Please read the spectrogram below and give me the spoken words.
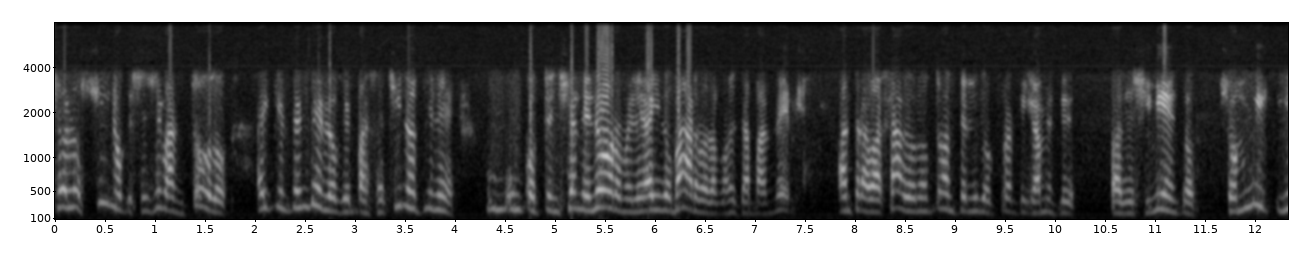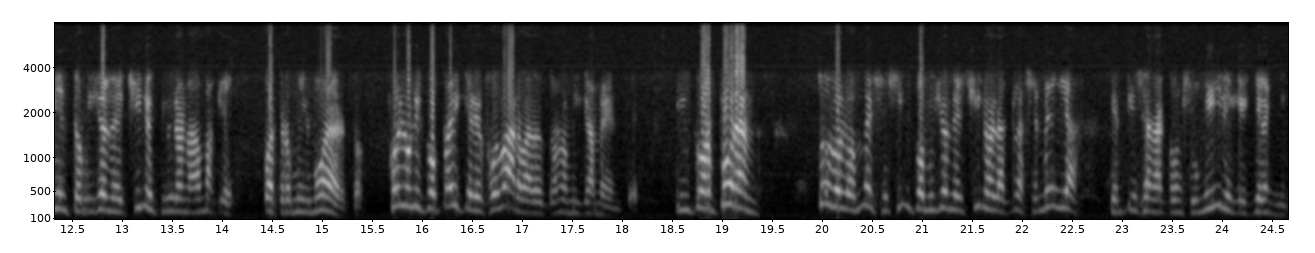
Son los chinos que se llevan todo. Hay que entender lo que pasa. China tiene un, potencial enorme, le ha ido bárbaro con esta pandemia han trabajado, no han tenido prácticamente padecimientos. Son 1.500 millones de chinos y tuvieron nada más que 4.000 muertos. Fue el único país que le fue bárbaro económicamente. Incorporan todos los meses 5 millones de chinos a la clase media que empiezan a consumir y que quieren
